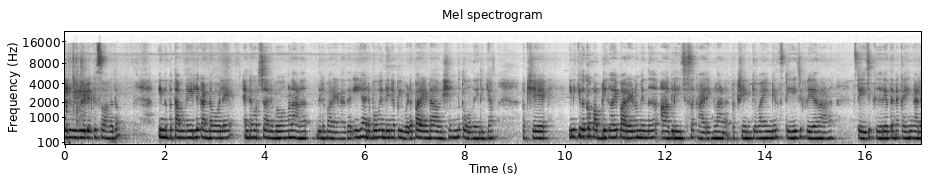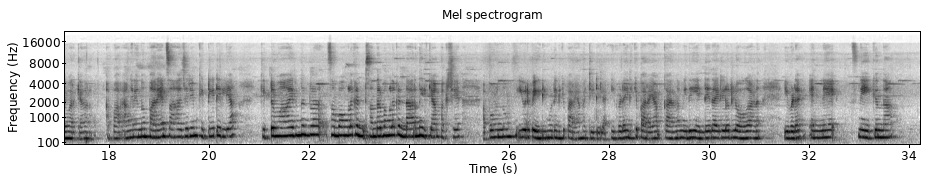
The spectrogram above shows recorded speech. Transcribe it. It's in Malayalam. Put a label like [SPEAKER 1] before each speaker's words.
[SPEAKER 1] മറ്റൊരു വീഡിയോയിലേക്ക് സ്വാഗതം. ഇന്നിപ്പോൾ തമിഴ്നയിൽ കണ്ട പോലെ എന്റെ കുറച്ച് അനുഭവങ്ങളാണ് ഇതിൽ പറയണത്. ഈ അനുഭവം എന്തിനാ? ഇപ്പോൾ ഇവിടെ പറയേണ്ട ആവശ്യം എന്ന് തോന്നിയിരിക്കാം. പക്ഷേ എനിക്കിതൊക്കെ പബ്ലിക്കായി പറയണമെന്ന് ആഗ്രഹിച്ച കാര്യങ്ങളാണ്. പക്ഷേ എനിക്ക് ഭയങ്കര സ്റ്റേജ് ഫിയർ ആണ്. സ്റ്റേജിൽ കയറിയാൽ തന്നെ കൈയും കാലും മറിക്കാൻ തുടങ്ങും. അപ്പോൾ അങ്ങനെയൊന്നും പറയാൻ സാഹചര്യം കിട്ടിയിട്ടില്ല. കിട്ടുമായിരുന്നുള്ള സംഭവങ്ങളൊക്കെ സന്ദർഭങ്ങളൊക്കെ ഉണ്ടായിരുന്നിരിക്കാം. പക്ഷേ അപ്പോഴൊന്നും ഈ ഒരു പെയിന്റിങ് കൊണ്ട് എനിക്ക് പറയാൻ പറ്റിയിട്ടില്ല. ഇവിടെ എനിക്ക് പറയാം. കാരണം ഇത് എന്റേതായിട്ടുള്ളൊരു ലോകമാണ്. ഇവിടെ എന്നെ സ്നേഹിക്കുന്ന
